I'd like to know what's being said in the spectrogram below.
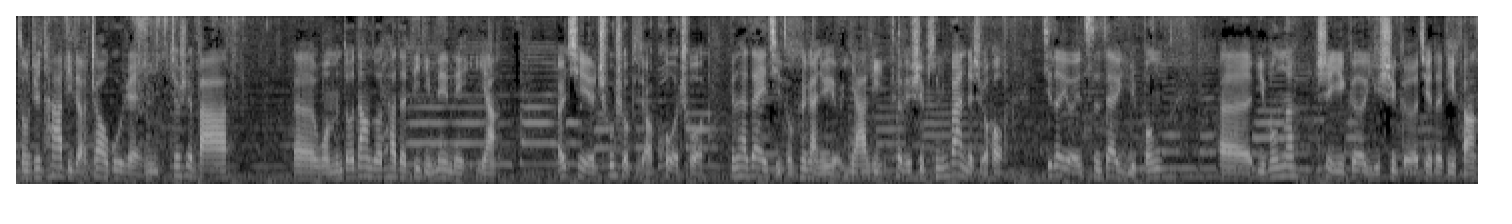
总之，他比较照顾人，就是把，呃，我们都当做他的弟弟妹妹一样。而且出手比较阔绰，跟他在一起总是感觉有压力，特别是拼饭的时候。记得有一次在雨崩，呃，雨崩呢是一个与世隔绝的地方，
